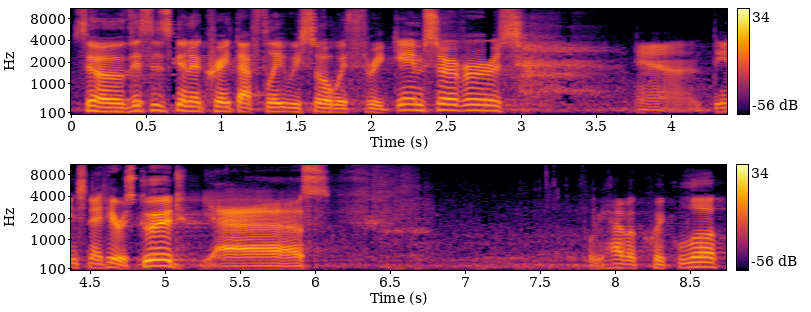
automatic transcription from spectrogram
So this is going to create that fleet we saw with three game servers. And the internet here is good. Yes. If we have a quick look,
